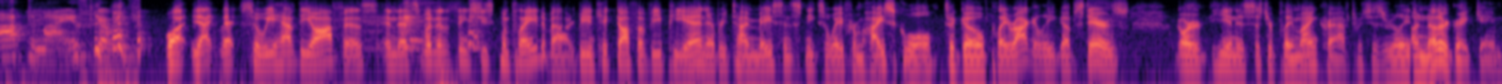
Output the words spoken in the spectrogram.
optimized going Well, that, that, so we have the office, and that's one of the things she's complained about being kicked off of VPN every time Mason sneaks away from high school to go play Rocket League upstairs, or he and his sister play Minecraft, which is really another great game.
